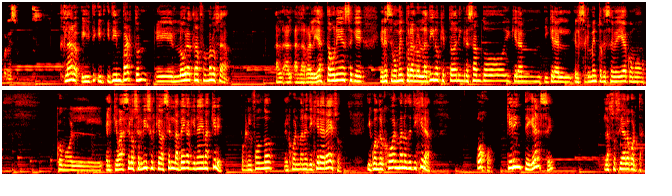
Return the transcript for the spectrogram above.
por eso. Claro, y, y- y Tim Burton eh, logra transformarlo, o sea, a, a- a la realidad estadounidense que en ese momento eran los latinos que estaban ingresando y que eran y que era el, el segmento que se veía como como el, el que va a hacer los servicios, el que va a hacer la pega que nadie más quiere. Porque en el fondo el joven mano de tijera era eso. Y cuando el joven manos de tijera, ojo, quiere integrarse, la sociedad lo corta.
